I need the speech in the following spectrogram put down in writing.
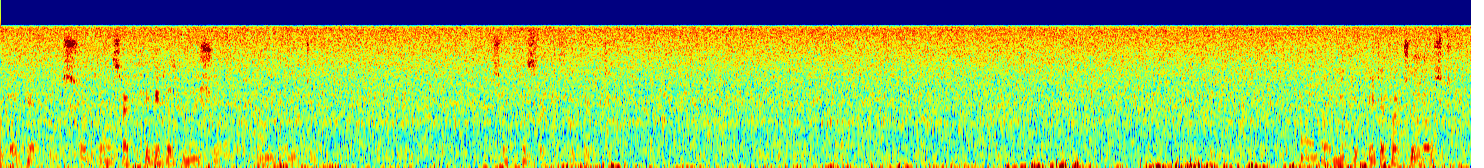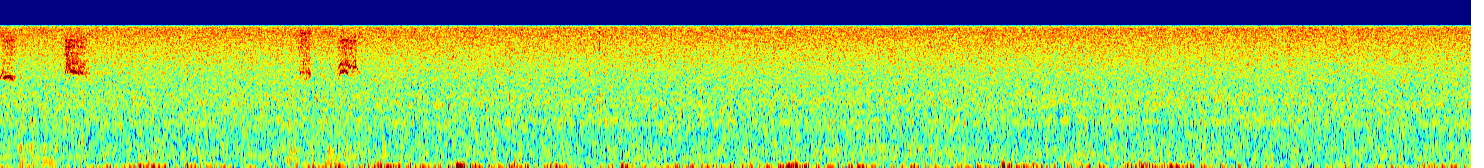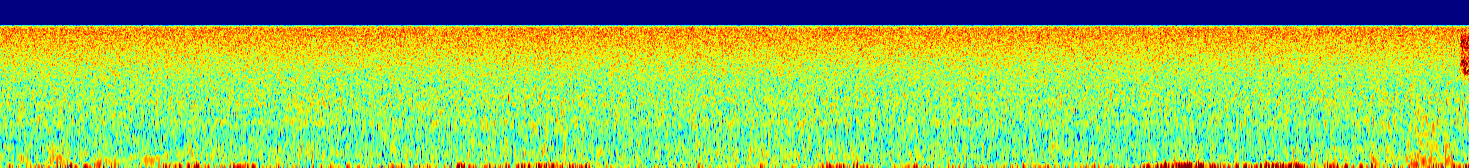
okay good so the certificate has been issued. I'm going to check the certificate. And i need to create a virtual host so let's use this okay um, okay now let's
